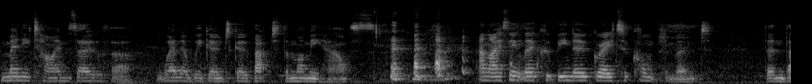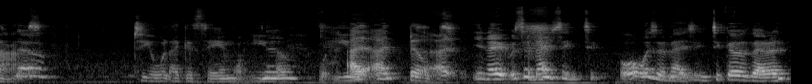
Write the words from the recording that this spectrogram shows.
many times over, when are we going to go back to the mummy house? and I think there could be no greater compliment than that No. to your legacy and what you No. what you I, I, built. I- you know, it was amazing to, always amazing to go there and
